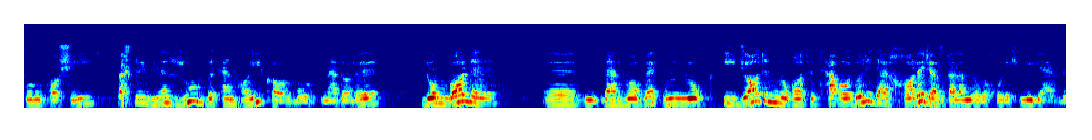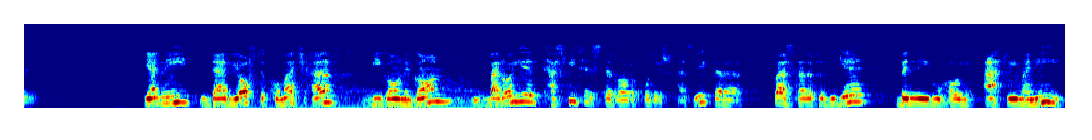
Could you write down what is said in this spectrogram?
فروپاشی وقتی می‌بینه زور به تنهایی کاربرد نداره دنبال در واقع ایجاد نقاط تعادلی در خارج از قلم رو به خودش میگرده. یعنی دریافت کمک از بیگانگان برای تثبیت استقرار خودش از یک طرف و از طرف دیگه به نیروهای اهریمنی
